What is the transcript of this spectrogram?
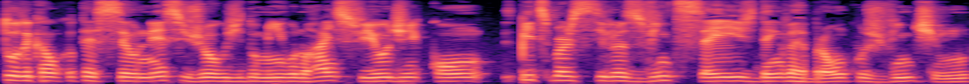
tudo que aconteceu nesse jogo de domingo no Heinz Field com Pittsburgh Steelers 26, Denver Broncos 21.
